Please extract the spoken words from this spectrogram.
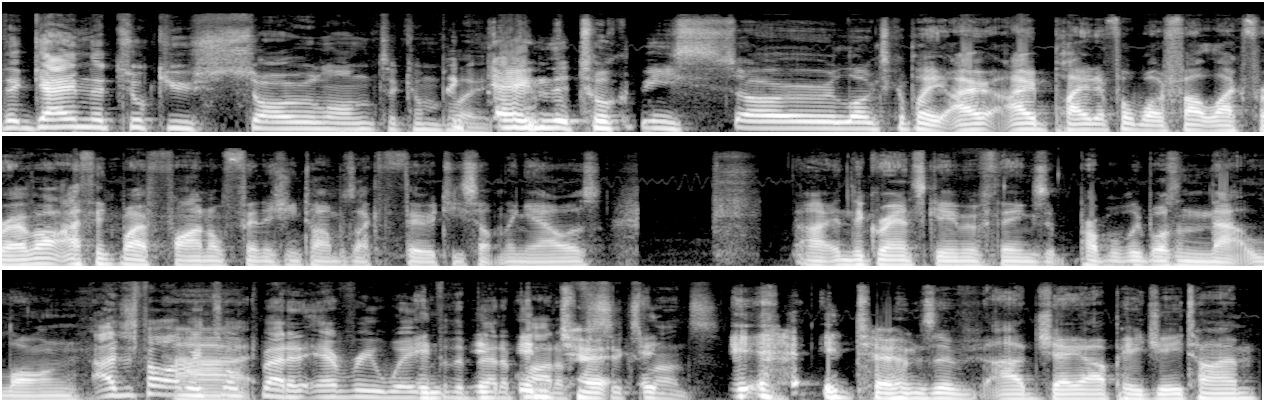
The game that took you so long to complete. The game that took me so long to complete. I, I played it for what felt like forever. I think my final finishing time was like 30 something hours. Uh, in the grand scheme of things, it probably wasn't that long. I just felt like we Uh, talked about it every week in- for the better in part ter- of six in- months. in terms of uh, JRPG time.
